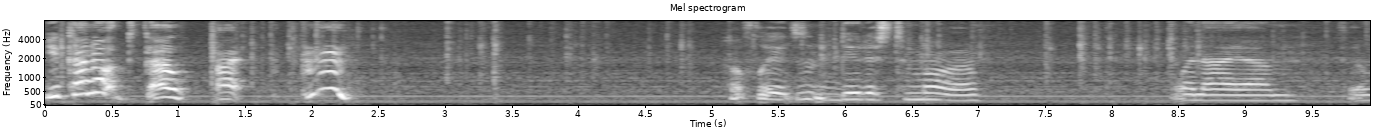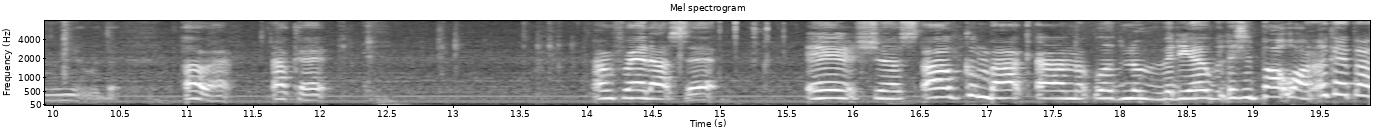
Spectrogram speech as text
You cannot go. I. Mm. Hopefully it doesn't do this tomorrow. When I am um, filming it with it. Alright. Okay. I'm afraid that's it. It's just, I'll come back and upload another video, but this is part one. Okay, bye.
